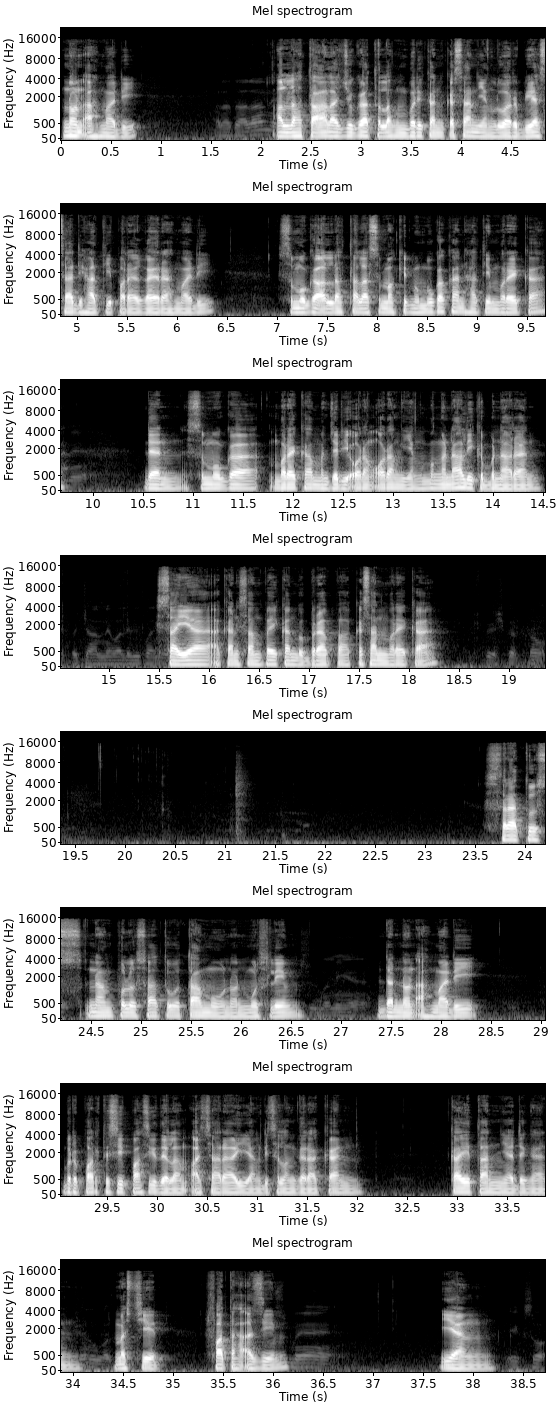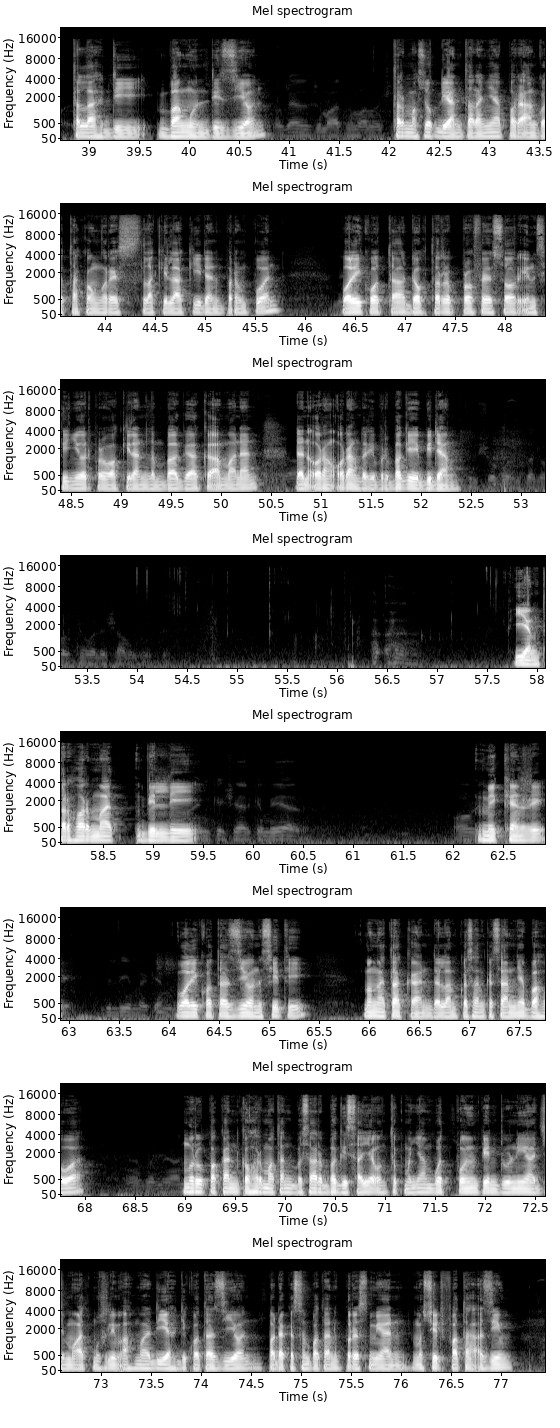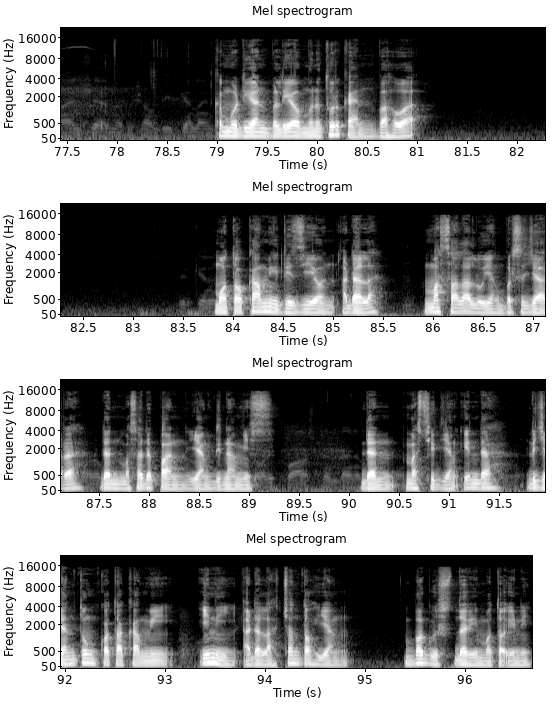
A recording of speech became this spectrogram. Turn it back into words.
non-Ahmadi. Allah Ta'ala juga telah memberikan kesan yang luar biasa di hati para gair Ahmadi. Semoga Allah Ta'ala semakin membukakan hati mereka dan semoga mereka menjadi orang-orang yang mengenali kebenaran. Saya akan sampaikan beberapa kesan mereka 161 tamu non-muslim dan non-Ahmadi berpartisipasi dalam acara yang diselenggarakan kaitannya dengan Masjid Fatah Azim yang telah dibangun di Zion, termasuk di antaranya para anggota kongres laki-laki dan perempuan, wali kota, dokter, profesor, insinyur, perwakilan lembaga keamanan, dan orang-orang dari berbagai bidang. Yang terhormat Billy McHenry, wali kota Zion City, mengatakan dalam kesan-kesannya bahwa merupakan kehormatan besar bagi saya untuk menyambut pemimpin dunia Jemaat Muslim Ahmadiyah di kota Zion pada kesempatan peresmian Masjid Fatah Azim. Kemudian beliau menuturkan bahwa moto kami di Zion adalah masa lalu yang bersejarah dan masa depan yang dinamis. Dan masjid yang indah di jantung kota kami ini adalah contoh yang bagus dari moto ini.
